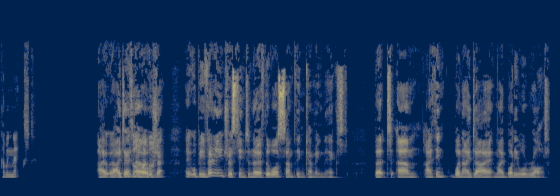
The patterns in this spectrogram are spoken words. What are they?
coming next? I, I don't It's know. I wish. I, it would be very interesting to know if there was something coming next. But um, I think when I die, my body will rot.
